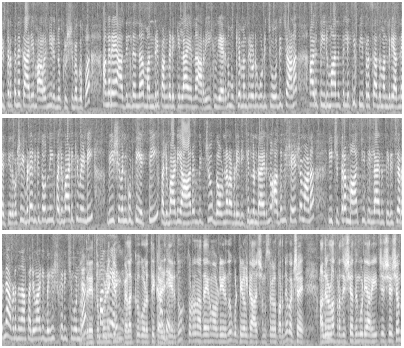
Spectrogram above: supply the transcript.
ചിത്രത്തിന് കാര്യം അറിഞ്ഞിരുന്നു കൃഷി വകുപ്പ്. അങ്ങനെ അതിൽ നിന്ന് മന്ത്രി പങ്കെടുക്കില്ല എന്ന് അറിയിക്കുകയായിരുന്നു. മുഖ്യമന്ത്രിയോട് കൂടി ചോദിച്ചാണ് ആ ഒരു തീരുമാനത്തിലേക്ക് പി പ്രസാദ് മന്ത്രി അന്ന് എത്തിയത്. പക്ഷേ ഇവിടെ എനിക്ക് തോന്നുന്നു ഈ പരിപാടിക്ക് വേണ്ടി വി ശിവൻകുട്ടി എത്തി. പരിപാടി ആരംഭിച്ചു. ഗവർണർ അവിടെ ഇരിക്കുന്നുണ്ടായിരുന്നു. അതിനുശേഷമാണ് ഈ ചിത്രം മാറ്റിയിട്ടില്ല എന്ന് തിരിച്ചറിഞ്ഞ് അവിടെ നിന്ന് ആ പരിപാടി ബഹിഷ്കരിച്ചുകൊണ്ട് വിളക്ക് കൊളുത്തി കഴിഞ്ഞിരുന്നു തുടർന്ന് അദ്ദേഹം അവിടെ ഇരുന്നു. കുട്ടികൾക്ക് ആശംസകൾ പറഞ്ഞു. പക്ഷേ അതിനുള്ള പ്രതിഷേധം കൂടി അറിയിച്ച ശേഷം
